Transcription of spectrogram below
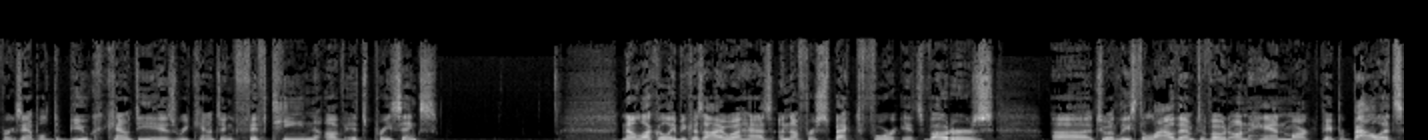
For example, Dubuque County is recounting 15 of its precincts. Now, luckily, because Iowa has enough respect for its voters, uh, to at least allow them to vote on hand marked paper ballots,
